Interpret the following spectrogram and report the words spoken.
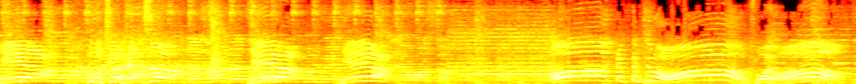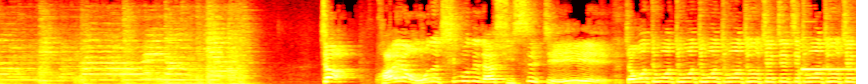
Yeah! Put your hands up! Yeah! Yeah! 어, 딱딱 들어! 어, 좋아요. 아. 자, 과연 오늘 친구들이 할 수 있을지. 자, 원투, 원투, 원투, 원투, 원투, 책, 원투, 책.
